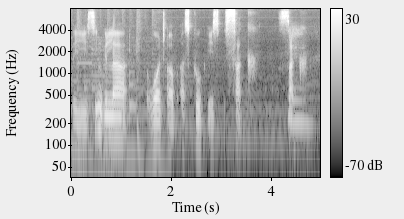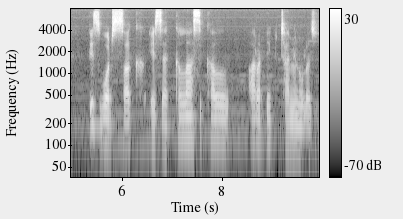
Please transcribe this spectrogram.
the singular word of a sukuk is sak. Sak. Mm. This word sak is a classical Arabic terminology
